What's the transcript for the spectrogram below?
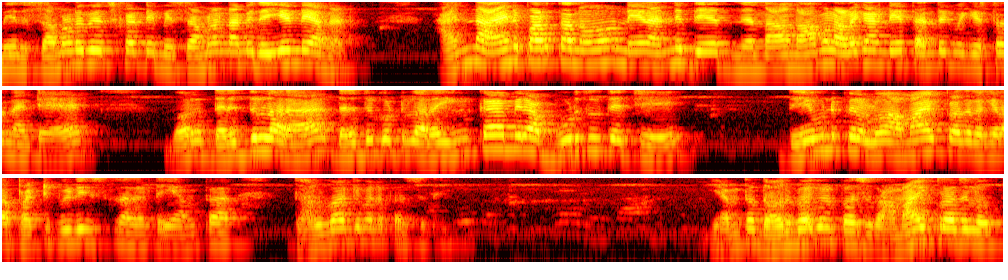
మీరు శ్రమను అనుభవించకండి మీ శ్రమను నా మీద వెయ్యండి అన్నాడు. అన్ని ఆయన పడతాను నేను అన్ని దే నా నామలు అడగండి తండ్రికి మీకు ఇస్తానంటే వారు దరిద్రులారా దరిద్ర కొట్టులారా ఇంకా మీరు ఆ బూడిదలు తెచ్చి దేవుని పిల్లలు అమాయక ప్రజలకు ఇలా పట్టి పీడిస్తున్నారంటే ఎంత దౌర్భాగ్యమైన పరిస్థితి. ఎంత దౌర్భాగ్యమైన పరిస్థితి. అమాయక ప్రజలు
